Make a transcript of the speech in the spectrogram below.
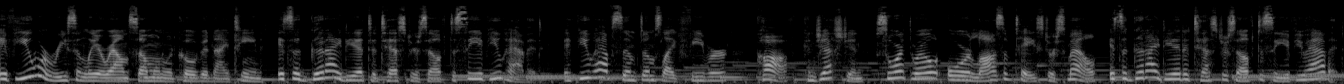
If you were recently around someone with COVID 19, it's a good idea to test yourself to see if you have it. If you have symptoms like fever, cough, congestion, sore throat, or loss of taste or smell, it's a good idea to test yourself to see if you have it.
